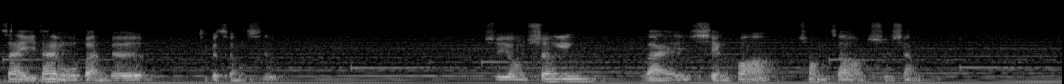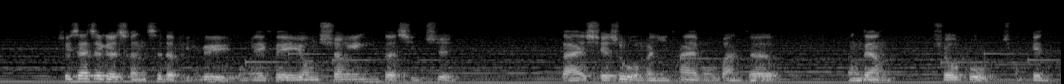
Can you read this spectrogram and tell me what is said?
在以太模板的这个层次，是用声音来显化创造实相。所以，在这个层次的频率，我们也可以用声音的形式来协助我们以太模板的能量修复重建。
